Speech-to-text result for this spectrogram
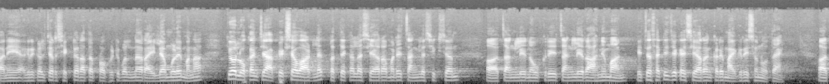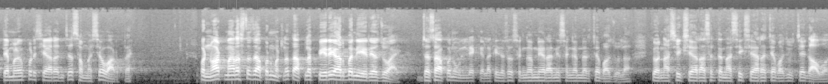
आणि ॲग्रिकल्चर सेक्टर आता प्रॉफिटेबल न राहिल्यामुळे म्हणा किंवा लोकांच्या अपेक्षा वाढल्यात प्रत्येकाला शहरामध्ये चांगलं शिक्षण चांगली नोकरी चांगली राहणीमान याच्यासाठी जे काही शहरांकडे मायग्रेशन होत आहे त्यामुळे पण शहरांच्या समस्या वाढत आहे. पण नॉर्थ महाराष्ट्र जर आपण म्हटलं तर आपला पेरी अर्बन एरिया जो आहे जसा आपण उल्लेख केला की जसं संगमनेर आणि संगमनेरच्या बाजूला किंवा नाशिक शहर असेल तर नाशिक शहराच्या बाजूचे गावं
